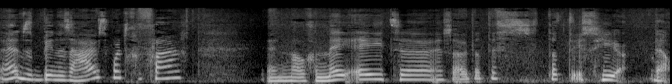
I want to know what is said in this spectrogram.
Hè? Dus binnen zijn huis wordt gevraagd. En mogen mee eten en zo. Dat is, dat is hier wel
